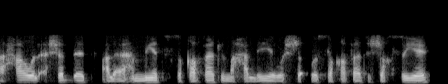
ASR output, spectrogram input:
أحاول أشدد على أهمية الثقافات المحلية والثقافات الشخصية.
